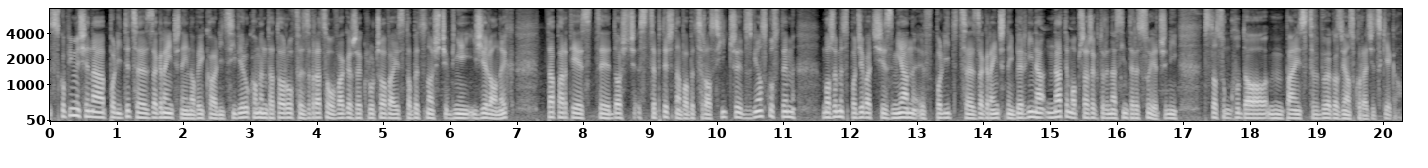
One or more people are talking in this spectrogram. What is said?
Skupimy się na polityce zagranicznej nowej koalicji. Wielu komentatorów zwraca uwagę, że kluczowa jest obecność w niej zielonych. Ta partia jest dość sceptyczna wobec Rosji. Czy w związku z tym możemy spodziewać się zmian w polityce zagranicznej Berlina na tym obszarze, który nas interesuje, czyli w stosunku do mm, państw byłego Związku Radzieckiego?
